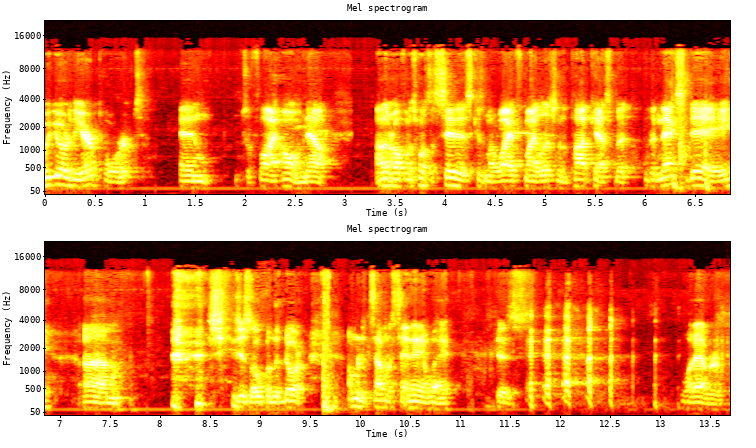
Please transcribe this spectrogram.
We go to the airport and to fly home. Now, I don't know if I'm supposed to say this because my wife might listen to the podcast, but the next day, um, she just opened the door. I'm gonna, I'm gonna say it anyway because whatever.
